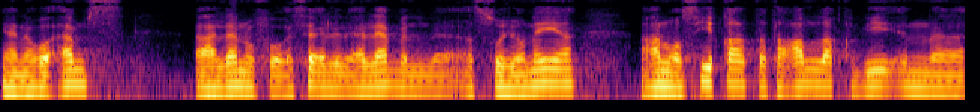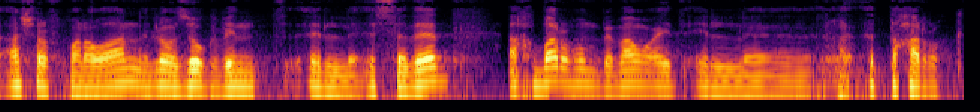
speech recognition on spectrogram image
يعني هو أمس أعلنوا في وسائل الإعلام ال- الصهيونية عن وثيقة تتعلق بإن أشرف مروان اللي هو زوج بنت ال- السادات أخبرهم بموعد ال- التحرك.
